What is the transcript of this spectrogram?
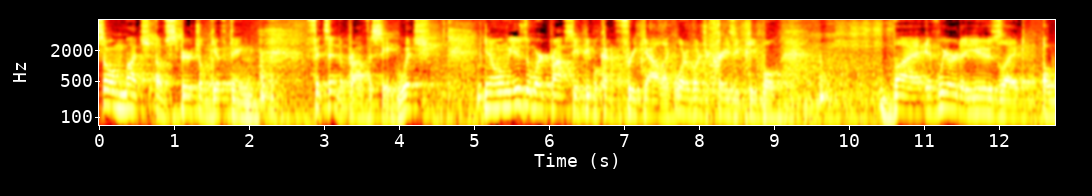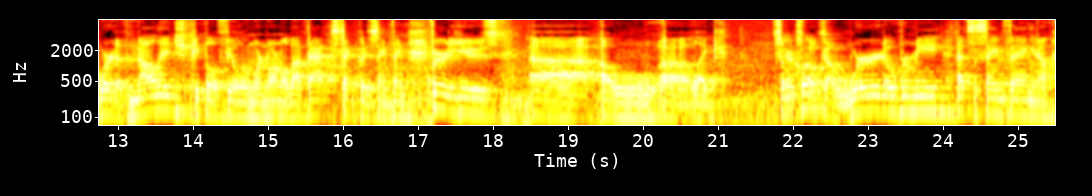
so much of spiritual gifting fits into prophecy, which, you know, when we use the word prophecy, people kind of freak out like, what a bunch of crazy people. But if we were to use like a word of knowledge, people feel a little more normal about that. It's technically the same thing. If we were to use uh, a uh, like someone spoke a word over me, that's the same thing, you know.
